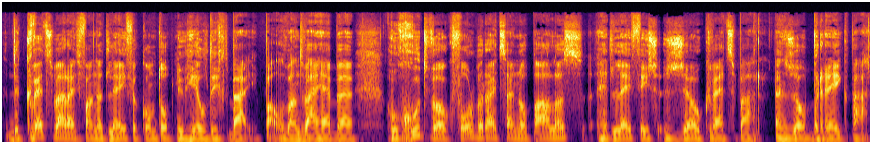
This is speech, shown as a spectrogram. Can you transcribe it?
de kwetsbaarheid van het leven komt op nu heel dichtbij, Paul. Want wij hebben, hoe goed we ook voorbereid zijn op alles... het leven is zo kwetsbaar en zo breekbaar.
